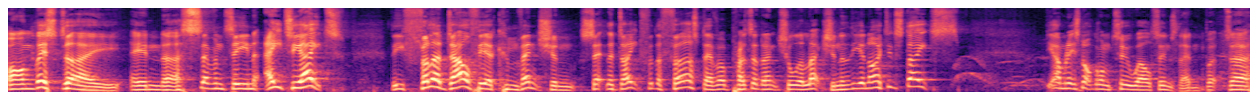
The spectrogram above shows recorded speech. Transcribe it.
on this day in uh, 1788, the Philadelphia Convention set the date for the first ever presidential election in the United States. Yeah, I mean, it's not gone too well since then, but. Uh,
